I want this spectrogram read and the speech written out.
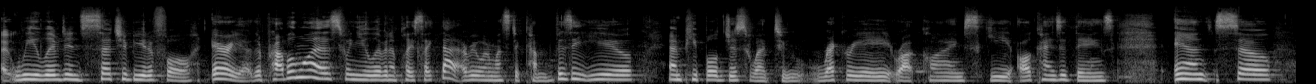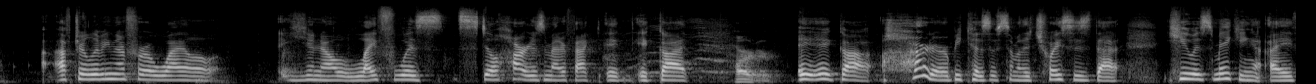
uh, we lived in such a beautiful area. The problem was when you live in a place like that, everyone wants to come visit you, and people just want to recreate, rock climb, ski, all kinds of things. And so, after living there for a while, you know, life was still hard. As a matter of fact, it, it got harder it got harder because of some of the choices that he was making. I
